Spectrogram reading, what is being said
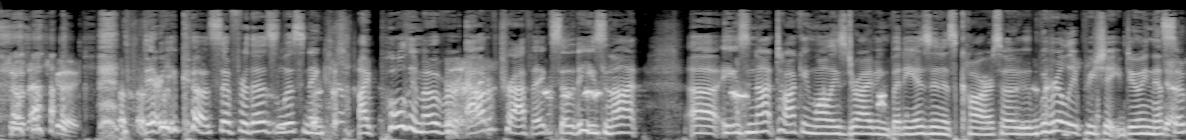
so that's good. there you go. So for those listening, I pulled him over out of traffic so that he's not uh, he's not talking while he's driving, but he is in his car. So we really appreciate you doing this. Yes. So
